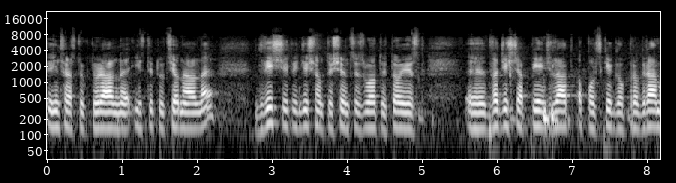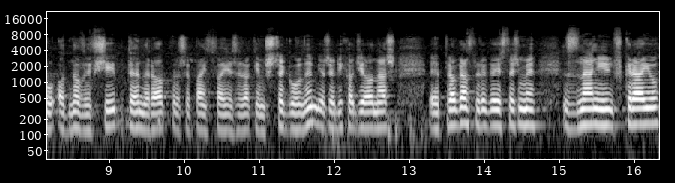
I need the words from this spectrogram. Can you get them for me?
infrastrukturalne, instytucjonalne. 250 tysięcy złotych to jest 25 lat opolskiego programu odnowy wsi. Ten rok, proszę Państwa, jest rokiem szczególnym, jeżeli chodzi o nasz program, z którego jesteśmy znani w kraju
